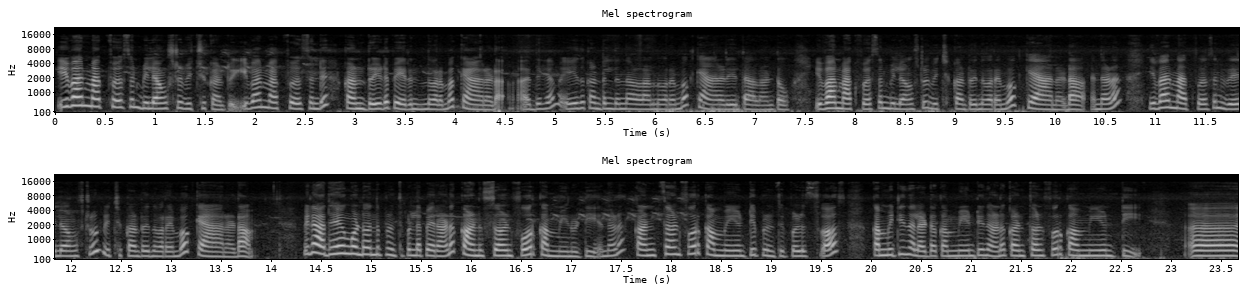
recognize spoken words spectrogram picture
Ivan MacPherson belongs to which country Ivan മാക്ഫേഴ്സന്റെ കൺട്രിയുടെ പേരെന്തെന്ന് പറയുമ്പോൾ കാനഡ അദ്ദേഹം ഏത് കൺട്രിയിൽ നിന്ന ആളാണെന്ന് പറയുമ്പോൾ കാനഡയിലത്തെ ആളാണ് കേട്ടോ Ivan MacPherson belongs to which country എന്ന് പറയുമ്പോൾ കാനഡ എന്താണ്? Ivan MacPherson belongs to which country എന്ന് പറയുമ്പോൾ കാനഡ പിന്നെ അദ്ദേഹം കൊണ്ടുവന്ന പ്രിൻസിപ്പളിന്റെ പേരാണ് കൺസേൺ ഫോർ കമ്മ്യൂണിറ്റി എന്താണ്? Concern for community principles was committee എന്നല്ല കേട്ടോ കമ്മ്യൂണിറ്റി എന്നാണ് concern for community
